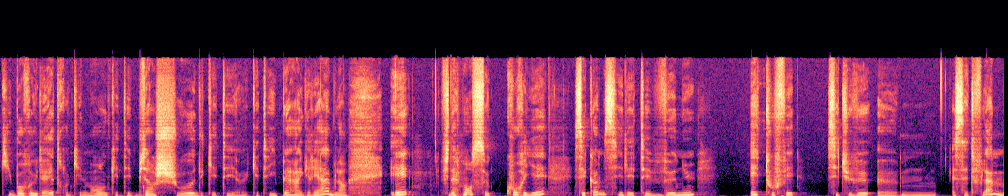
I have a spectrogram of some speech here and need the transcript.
qui, brûlait tranquillement, qui était bien chaude, qui était, euh, qui était hyper agréable. Et finalement, ce courrier, c'est comme s'il était venu étouffer, si tu veux, euh, cette flamme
